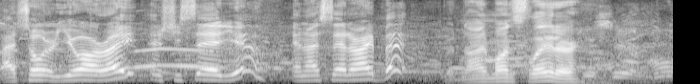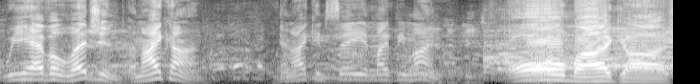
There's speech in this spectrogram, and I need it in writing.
I told her, "You all right?" And she said, "Yeah." And I said, "All right, bet." But nine months later, We have a legend, an icon, and I can say it might be mine. oh my gosh.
